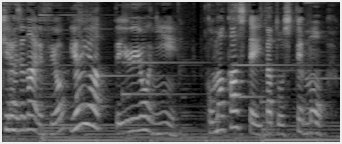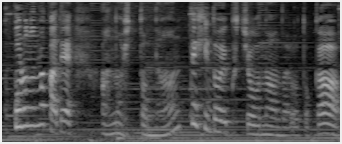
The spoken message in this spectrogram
嫌いじゃないですよいやいやっていうようにごまかしていたとしても心の中であの人なんてひどい口調なんだろうとか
